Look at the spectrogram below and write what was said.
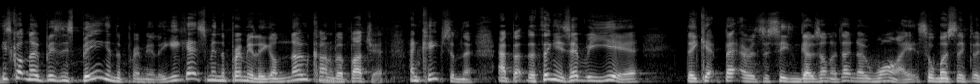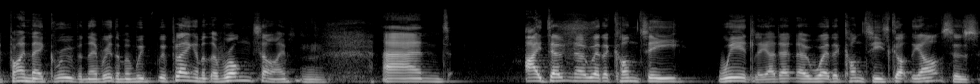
He's got no business being in the Premier League. He gets them in the Premier League on no kind of a budget and keeps them there. Uh, but the thing is, every year they get better as the season goes on. I don't know why. It's almost like they find their groove and their rhythm, and we, we're playing them at the wrong time. And I don't know whether Conte, weirdly, I don't know whether Conte's got the answers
